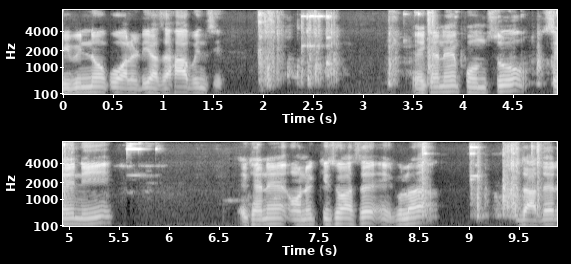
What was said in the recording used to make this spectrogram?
বিভিন্ন কোয়ালিটি আছে, হাফ ইঞ্চি। এখানে পঞ্চু শ্রেণি এখানে অনেক কিছু আছে, এগুলা যাদের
